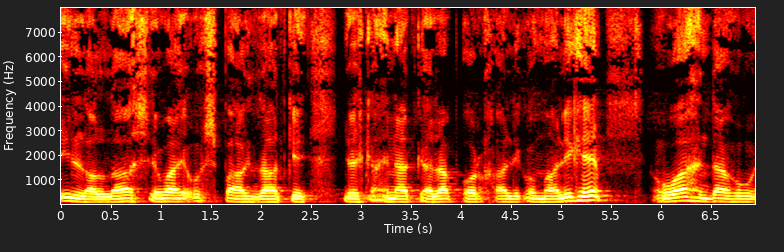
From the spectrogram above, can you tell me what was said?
الا اللہ، سوائے اس پاک ذات کے، جو اس کائنات کا رب اور خالق و مالک ہے۔ وہ دہ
